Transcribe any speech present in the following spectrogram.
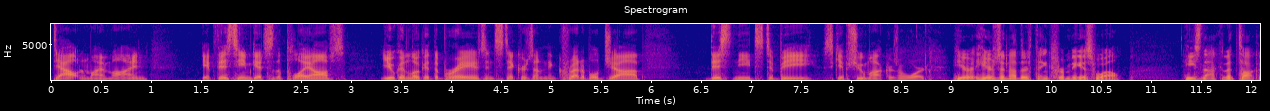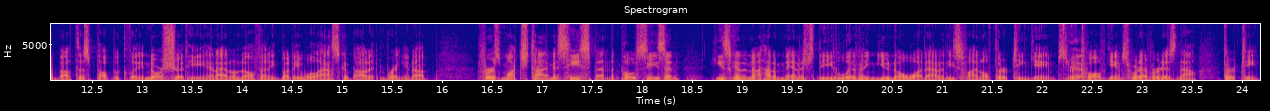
doubt in my mind. If this team gets to the playoffs, you can look at the Braves and Snitker's done an incredible job. This needs to be Skip Schumaker's award. Here, here's another thing for me as well. He's not going to talk about this publicly, nor should he. And I don't know if anybody will ask about it and bring it up. For as much time as he spent in the postseason, he's going to know how to manage the living you know what out of these final 13 games or yep. 12 games, whatever it is now, 13.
